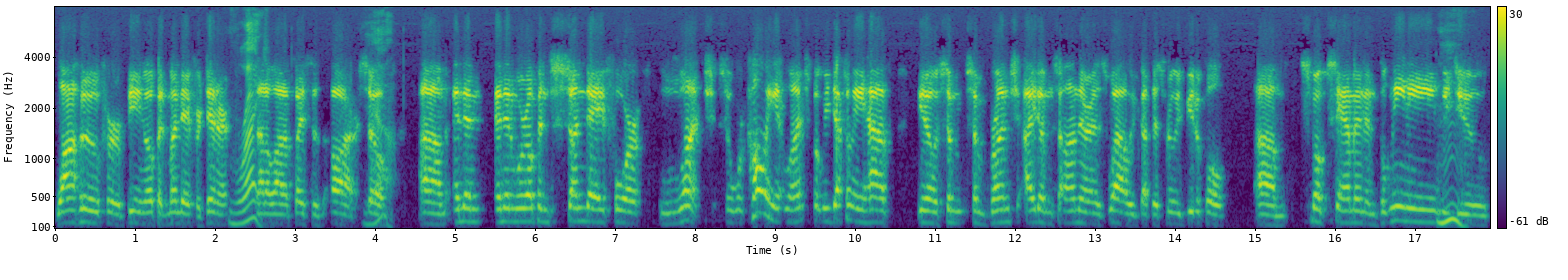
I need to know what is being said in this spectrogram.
Wahoo for being open Monday for dinner. Right. Not a lot of places are. So, yeah. um, and then and then we're open Sunday for lunch. So we're calling it lunch, but we definitely have you know some some brunch items on there as well. We've got this really beautiful um, smoked salmon and bellini. Mm. We do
